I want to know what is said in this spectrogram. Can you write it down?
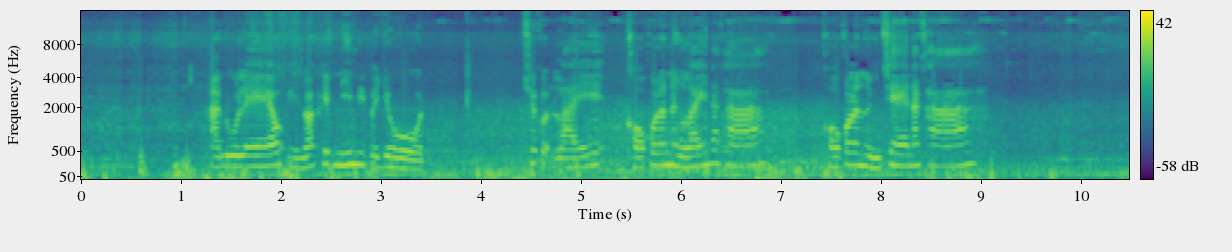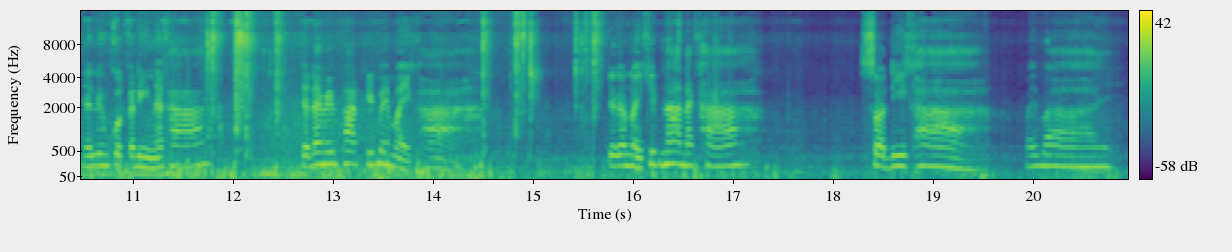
หากดูแล้วเห็นว่าคลิปนี้มีประโยชน์ ช่วยกดไลค์ ขอคนละหนึ่งไลค์นะคะ ขอคนละหนึ่งแชร์นะคะ อย่าลืมกดกระดิ่งนะคะ จะได้ไม่พลาดคลิปใหม่ๆค่ะ เจอกันใหม่คลิปหน้านะคะ สวัสดีค่ะ บ๊ายบาย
